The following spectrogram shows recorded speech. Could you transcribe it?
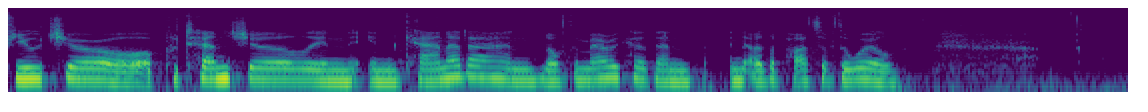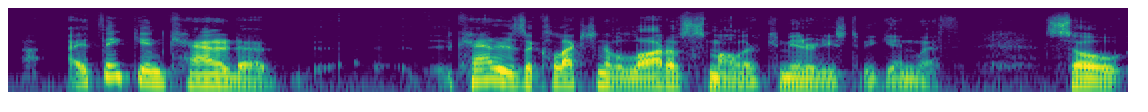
future or potential in in Canada and North America than in other parts of the world? I think in Canada, Canada is a collection of a lot of smaller communities to begin with. So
